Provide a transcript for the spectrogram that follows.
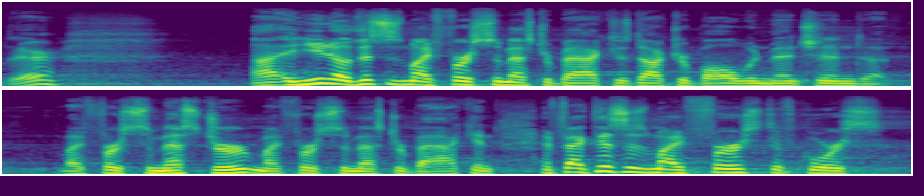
there. Uh, and you know, this is my first semester back, as Dr. Baldwin mentioned. Uh, my first semester, my first semester back. And in fact, this is my first, of course,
